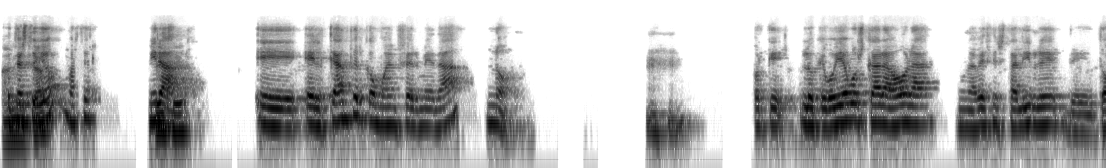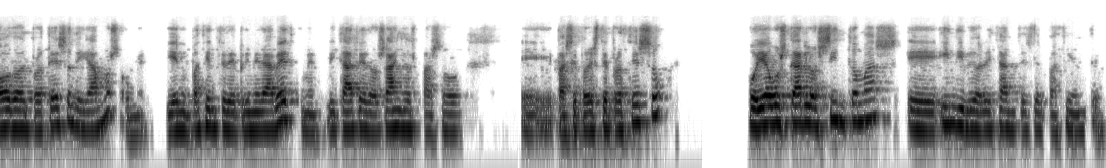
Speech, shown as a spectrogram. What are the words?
¿Contesto yo, Marcelo? Mira, eh, el cáncer como enfermedad, no. Porque lo que voy a buscar ahora, una vez está libre de todo el proceso, digamos, y en un paciente de primera vez, me explica hace dos años, pasó, eh, pasé por este proceso, voy a buscar los síntomas eh, individualizantes del paciente.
